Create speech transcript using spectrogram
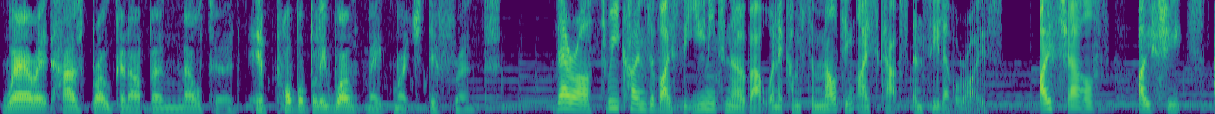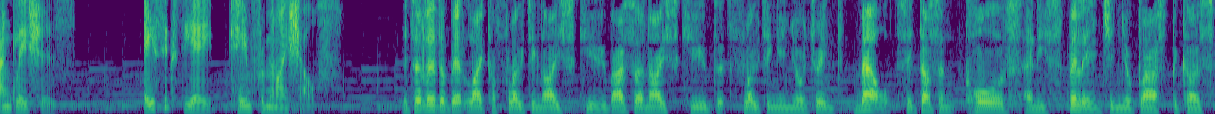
where it has broken up and melted, it probably won't make much difference. There are three kinds of ice that you need to know about when it comes to melting ice caps and sea level rise ice shelves, ice sheets, and glaciers. A68 came from an ice shelf. It's a little bit like a floating ice cube. As an ice cube that's floating in your drink melts, it doesn't cause any spillage in your glass because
